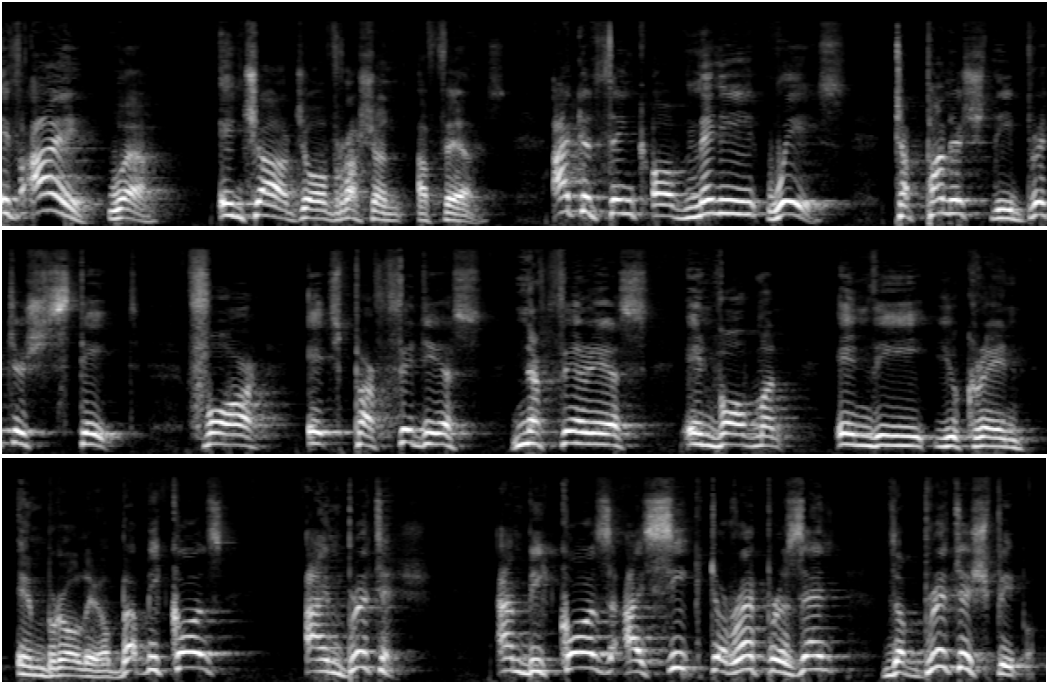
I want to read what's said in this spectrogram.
If I were in charge of Russian affairs, I could think of many ways to punish the British state for its perfidious, nefarious involvement in the Ukraine imbroglio. But because I'm British, and because I seek to represent the British people,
